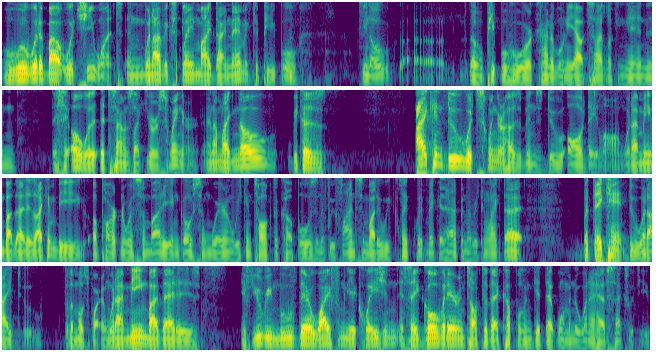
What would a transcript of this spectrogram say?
well, what about what she wants? And when I've explained my dynamic to people, you know, uh, people who are kind of on the outside looking in, and they say, "Oh, well, it sounds like you're a swinger," and I'm like, "No," because I can do what swinger husbands do all day long. What I mean by that is I can be a partner with somebody and go somewhere, and we can talk to couples, and if we find somebody we click with, make it happen, everything like that. But they can't do what I do for the most part. And what I mean by that is if you remove their wife from the equation and say, go over there and talk to that couple and get that woman to want to have sex with you,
